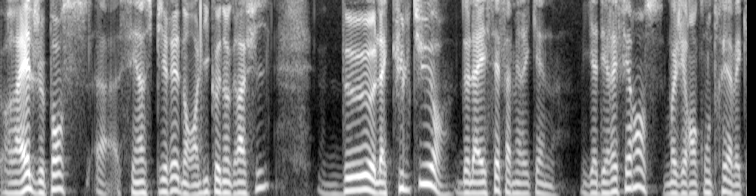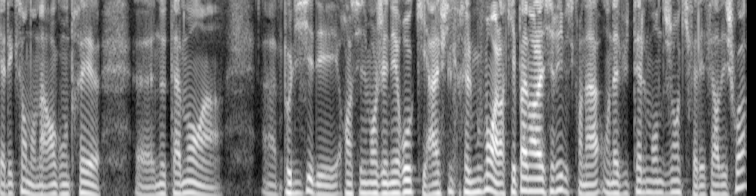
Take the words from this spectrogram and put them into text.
Raël, je pense, s'est inspiré dans l'iconographie de la culture de la SF américaine. Il y a des références. Moi, j'ai rencontré avec Alexandre, on a rencontré euh, notamment un, un, policier des renseignements généraux qui a infiltré le mouvement, alors qui n'est pas dans la série, parce qu'on a, on a vu tellement de gens qu'il fallait faire des choix,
